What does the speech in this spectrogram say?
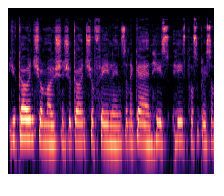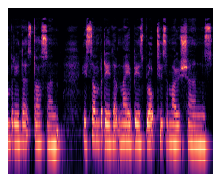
you go into your emotions. You go into your feelings. And again, he's he's possibly somebody that doesn't. He's somebody that maybe has blocked his emotions,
